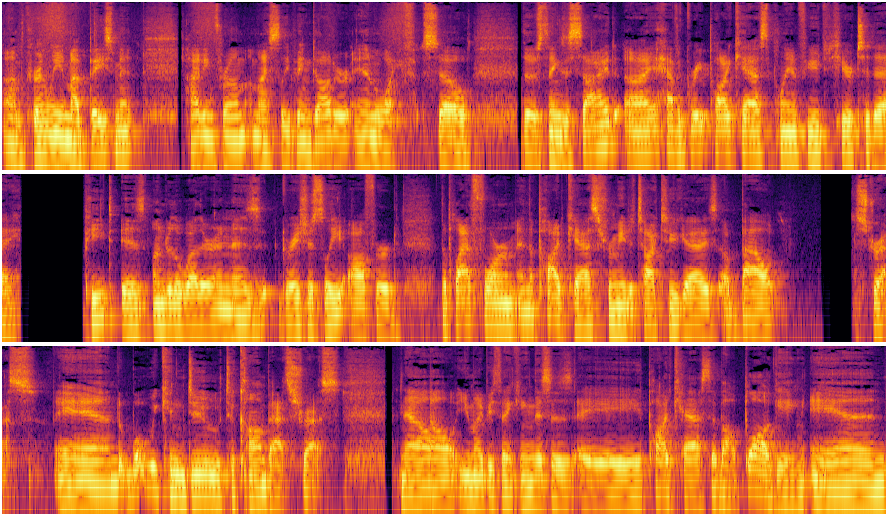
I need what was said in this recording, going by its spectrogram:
I'm currently in my basement, hiding from my sleeping daughter and wife. So, those things aside, I have a great podcast planned for you here today. Pete is under the weather and has graciously offered the platform and the podcast for me to talk to you guys about stress and what we can do to combat stress. Now, you might be thinking this is a podcast about blogging, and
